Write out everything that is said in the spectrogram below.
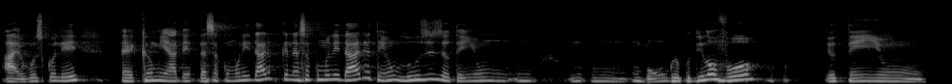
Ah, eu vou escolher é, caminhar dentro dessa comunidade, porque nessa comunidade eu tenho luzes, eu tenho um, um, um, um bom grupo de louvor, eu tenho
